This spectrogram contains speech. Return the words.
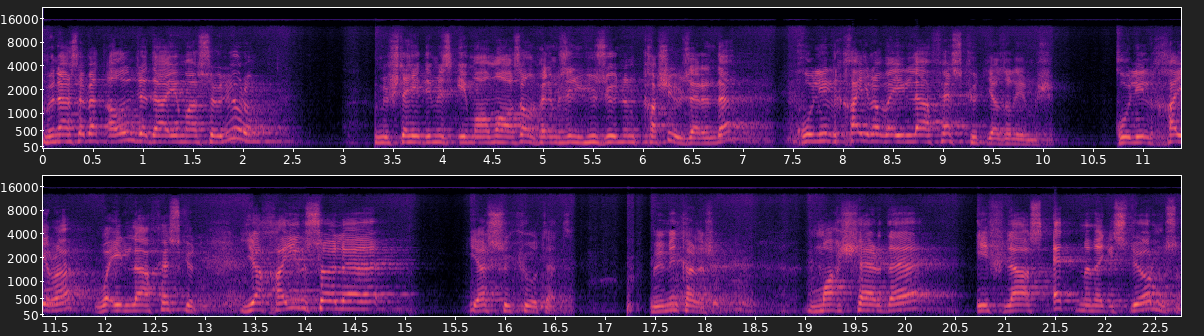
Münasebet alınca daima söylüyorum. Müştehidimiz İmam-ı Azam Efendimizin yüzüğünün kaşı üzerinde Kulil hayra ve illa fesküt yazılıymış. Kulil hayra ve illa fesküt. Ya hayır söyle ya sükut et. Mümin kardeşim, mahşerde iflas etmemek istiyor musun?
